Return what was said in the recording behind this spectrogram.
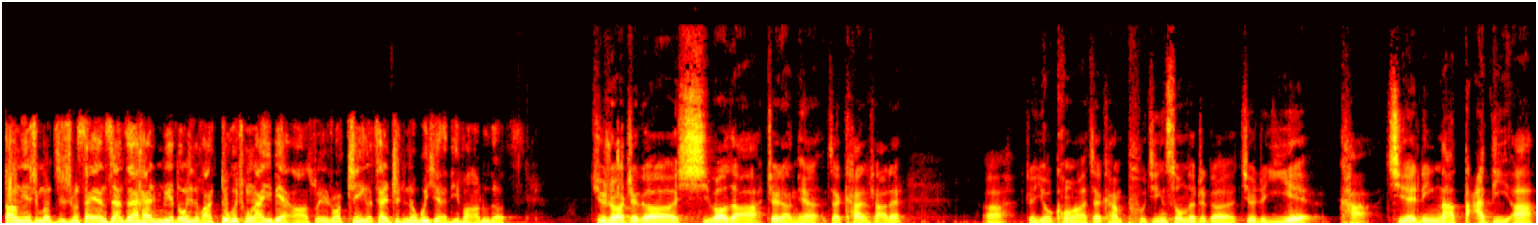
当年什么这什么三年自然灾害什么这些东西的话，都会重来一遍啊，所以说这个才是真正的危险的地方啊，路德。据说这个席包子啊，这两天在看啥呢？啊，这有空啊，在看普京送的这个，就是叶卡捷琳娜大帝啊，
